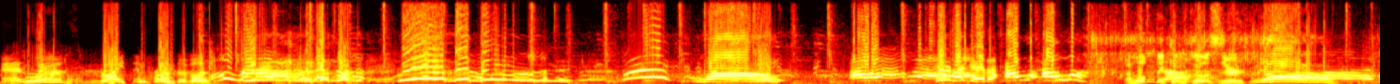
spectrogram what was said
and whales right in front of us. Oh wow! wow! I hope they come closer. Wow!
